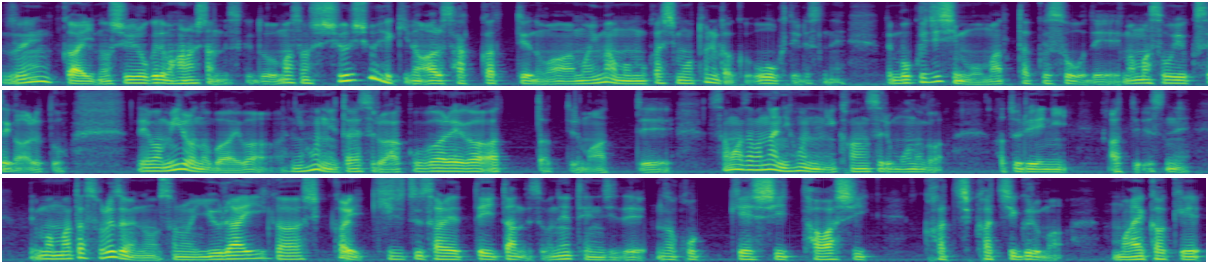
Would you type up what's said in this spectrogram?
前回の収録でも話したんですけど、まあその収集癖のある作家っていうのは、まあ今も昔もとにかく多くてですね、で僕自身も全くそうで、まあまあそういう癖があると。で、まあミロの場合は、日本に対する憧れがあったっていうのもあって、様々な日本に関するものがアトリエにあってですね、で、まあ、またそれぞれのその由来がしっかり記述されていたんですよね、展示で。こっけし、たわし、カチカチ車、前掛け、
